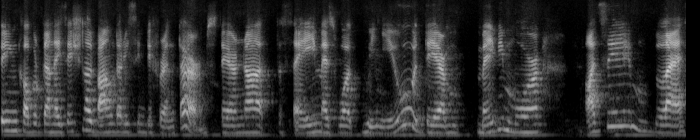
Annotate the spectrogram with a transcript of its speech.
think of organizational boundaries in different terms. They're not the same as what we knew. They're maybe more fuzzy, less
